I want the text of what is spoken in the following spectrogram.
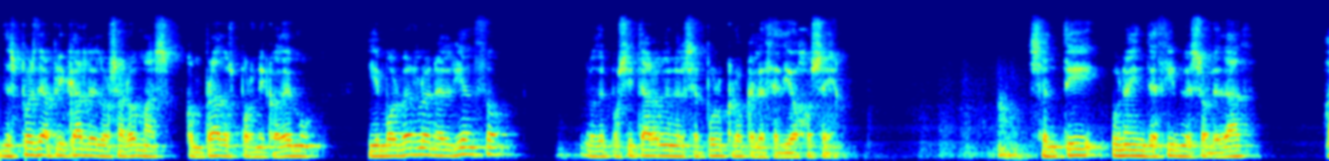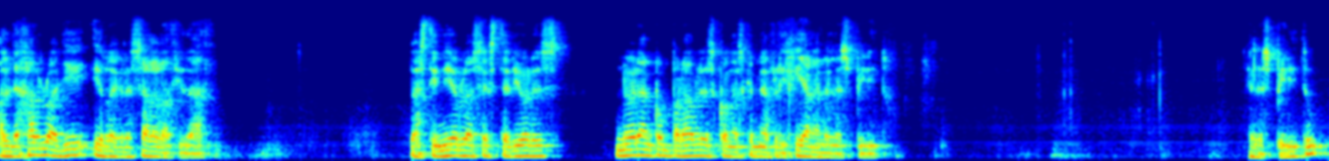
Después de aplicarle los aromas comprados por Nicodemo y envolverlo en el lienzo, lo depositaron en el sepulcro que le cedió José. Sentí una indecible soledad al dejarlo allí y regresar a la ciudad. Las tinieblas exteriores no eran comparables con las que me afligían en el espíritu. ¿El espíritu?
